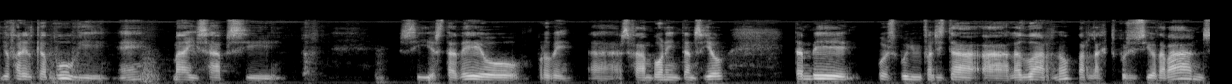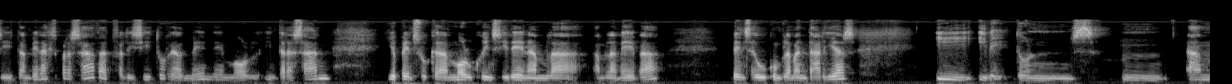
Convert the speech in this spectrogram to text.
jo faré el que pugui, eh? mai saps si si està bé o... però bé, eh, es fa amb bona intenció. També doncs, vull felicitar a l'Eduard no? per l'exposició d'abans i també n'ha expressat, et felicito realment, eh, molt interessant. Jo penso que molt coincident amb la, amb la meva, ben segur complementàries. I, i bé, doncs mm, em,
